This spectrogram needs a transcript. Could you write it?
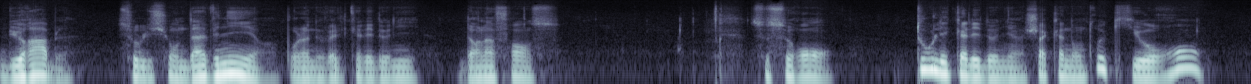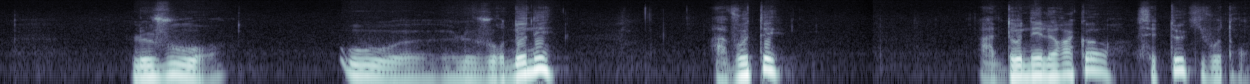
durable, solution d'avenir pour la Nouvelle-Calédonie dans la France, ce seront tous les Calédoniens, chacun d'entre eux, qui auront le jour ou euh, le jour donné à voter, à donner leur accord. C'est eux qui voteront.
